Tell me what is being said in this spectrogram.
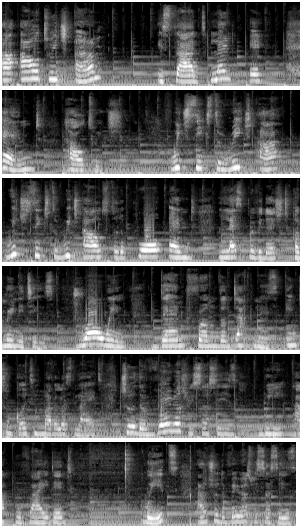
Our outreach arm is tagged Lend a Hand Outreach, which seeks to reach our which seeks to reach out to the poor and less privileged communities, drawing them from the darkness into God's marvelous light through the various resources we are provided with and through the various resources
